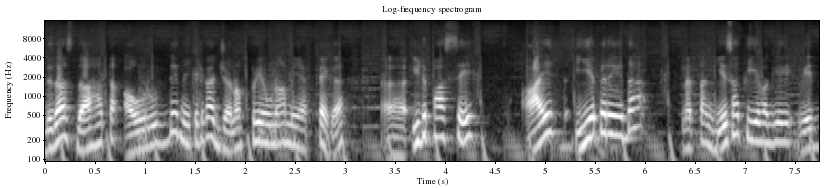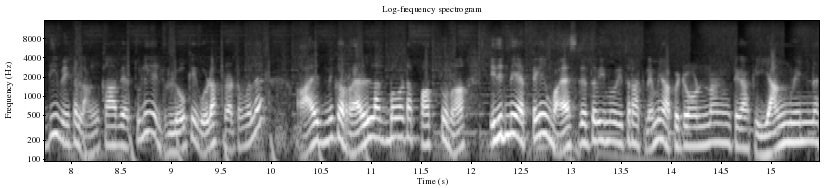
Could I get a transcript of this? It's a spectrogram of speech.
දෙදස් දාහත අවුරුද්ධ මේකටික ජනප්‍රිය වුණා මේ ඇප් එක ඊට පස්සේ ආයෙත් ඊය පෙරේදා නැත්තන් ගේ සතිය වගේ වෙද්දි මේක ලංකාව ඇතුළේ ලෝක ගොඩක් රටවල ආයත් මේක රැල්ලක් බවට පත් වුණා. ඉදින් මේ අපෙන් වයස්ගතවීම විතරක් නෙම අපිට ඔන්නන් ටිකක් යං වෙන්න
